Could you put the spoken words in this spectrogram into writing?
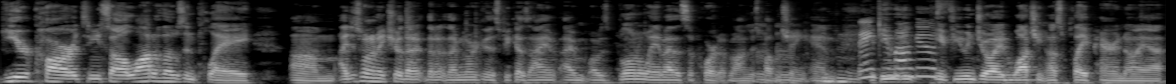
gear cards, and you saw a lot of those in play. Um, I just want to make sure that, that I'm going through this because I, I, I was blown away by the support of Mongoose Mhm. Publishing, and Thank if you, you, Mongoose. If you enjoyed watching us play Paranoia,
